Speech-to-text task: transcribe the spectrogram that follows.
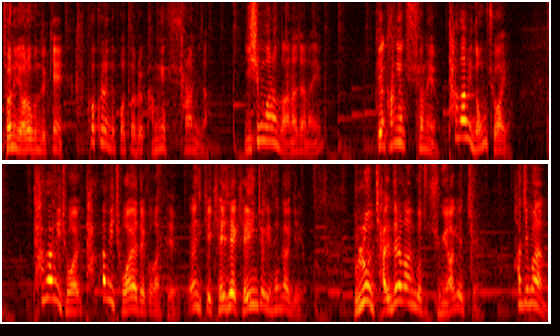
저는 여러분들께 커클랜드 퍼터를 강력 추천합니다. 20만 원도 안 하잖아요. 그냥 강력 추천해요. 타감이 너무 좋아요. 타감이 좋아 타감이 좋아야 될 것 같아요. 이게 제 개인적인 생각이에요. 물론 잘 들어가는 것도 중요하겠죠. 하지만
